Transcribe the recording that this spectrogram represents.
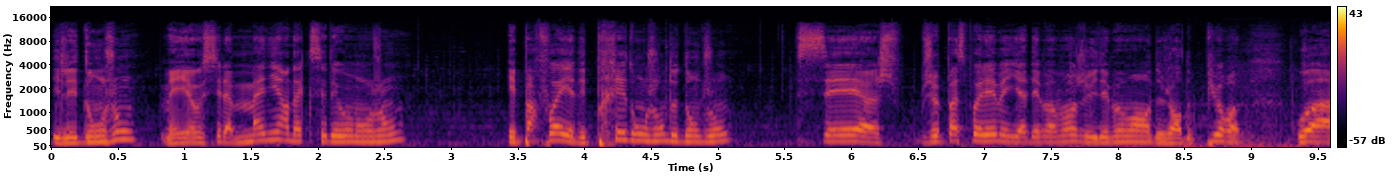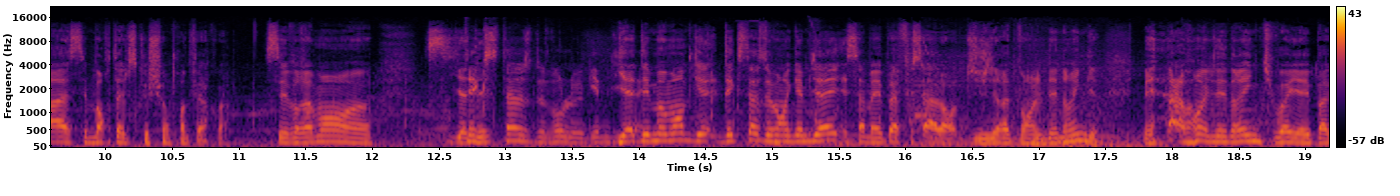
Les donjons, mais il y a aussi la manière d'accéder aux donjons. Et parfois, il y a des pré-donjons de donjons. C'est, euh, je, je veux pas spoiler, mais il y a des moments, j'ai eu des moments de genre de pur, ouah, c'est mortel ce que je suis en train de faire, quoi. C'est vraiment, euh, il y a des, D'extase devant le game Il y a des moments de d'extase devant le game design et ça m'avait pas fait ça. Alors, je dirais devant Elden Ring, mais avant Elden Ring, tu vois, il y avait pas.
